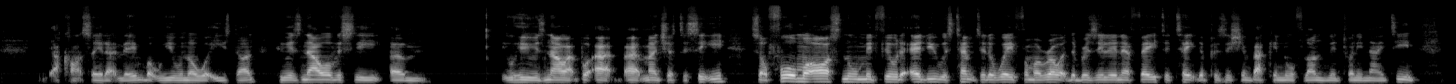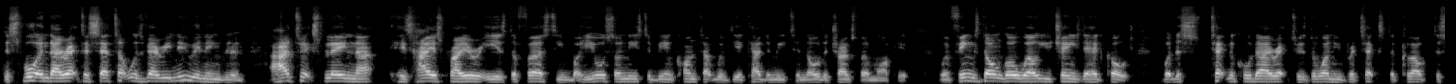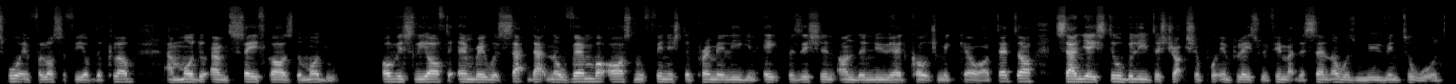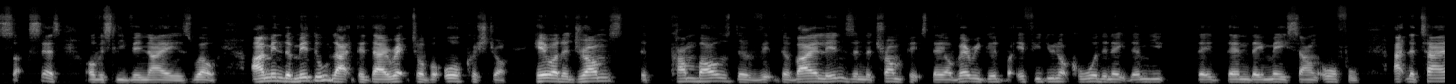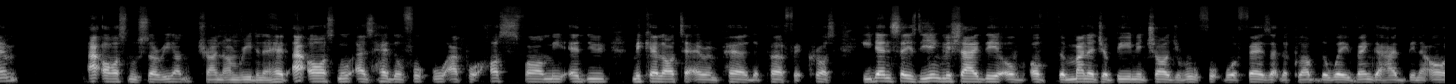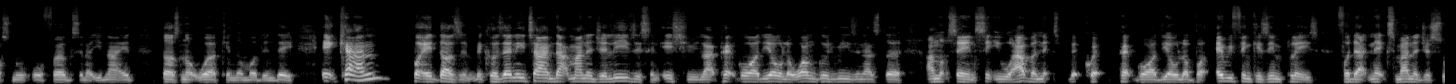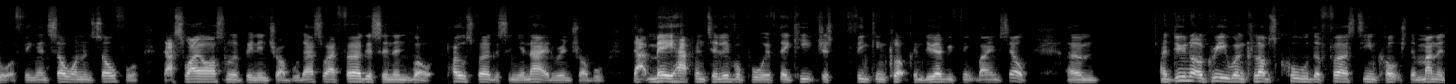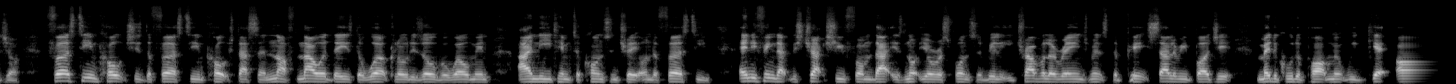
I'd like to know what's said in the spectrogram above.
I can't say that name, but we all know what he's done. Who is now obviously um who is now at, at, at Manchester City. So former Arsenal midfielder Edu was tempted away from a role at the Brazilian FA to take the position back in North London in 2019. The sporting director setup was very new in England. I had to explain that his highest priority is the first team, but he also needs to be in contact with the academy to know the transfer market. When things don't go well, you change the head coach, but the technical director is the one who protects the club, the sporting philosophy of the club, and model and safeguards the model. Obviously, after Emre was sacked that November, Arsenal finished the Premier League in eighth position under new head coach Mikel Arteta. Sanye still believed the structure put in place with him at the centre was moving towards success. Obviously, Vinai as well. I'm in the middle, like the director of an orchestra. Here are the drums, the cymbals, the the violins, and the trumpets. They are very good, but if you do not coordinate them, you they, then they may sound awful. At the time, at Arsenal, sorry, I'm trying, I'm reading ahead. At Arsenal, as head of football, I put Huss, Fahmy, Edu, Mikel Arteta, and Per the perfect cross. He then says the English idea of, of the manager being in charge of all football affairs at the club, the way Wenger had been at Arsenal or Ferguson at United, does not work in the modern day. It can, but it doesn't because anytime that manager leaves, it's an issue. Like Pep Guardiola, one good reason as to I'm not saying City will have a next Pep Guardiola, but everything is in place for that next manager sort of thing, and so on and so forth. That's why Arsenal have been in trouble. That's why Ferguson and well, post Ferguson United were in trouble. That may happen to Liverpool if they keep just thinking Klopp can do everything by himself. Um, I do not agree when clubs call the first team coach the manager. First team coach is the first team coach. That's enough. Nowadays, the workload is overwhelming. I need him to concentrate on the first team. Anything that distracts you from that is not your responsibility. Travel arrangements, the pitch, salary budget, medical department, we get up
